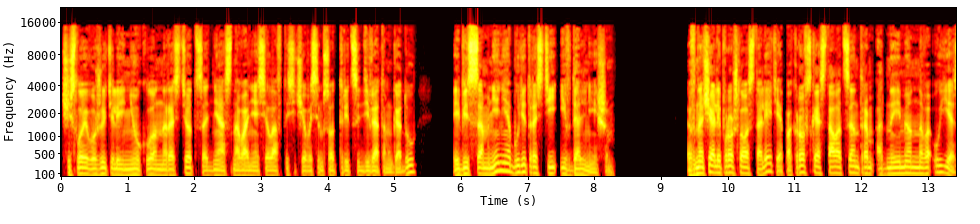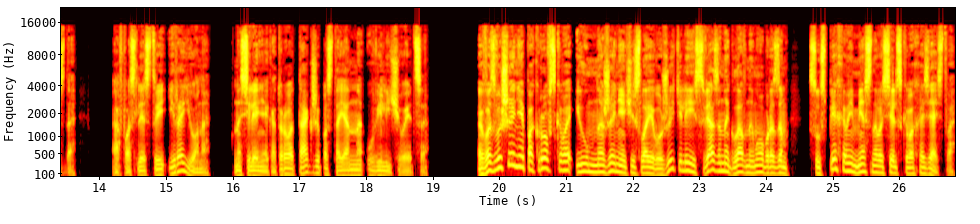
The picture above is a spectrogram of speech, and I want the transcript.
Число его жителей неуклонно растет со дня основания села в 1839 году и без сомнения будет расти и в дальнейшем. В начале прошлого столетия Покровская стала центром одноименного уезда, а впоследствии и района, население которого также постоянно увеличивается. Возвышение Покровского и умножение числа его жителей связаны главным образом с успехами местного сельского хозяйства,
